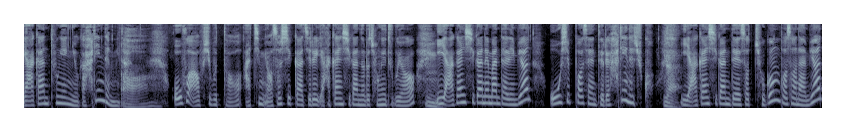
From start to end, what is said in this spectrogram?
야간 통행료가 할인됩니다. 아. 오후 9시부터 아침 6시까지를 야간 시간으로 정해두고요. 음. 이 야간 시간에만 달리면 50%를 할인해주고 네. 이 야간 시간대에서 조금 벗어나면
